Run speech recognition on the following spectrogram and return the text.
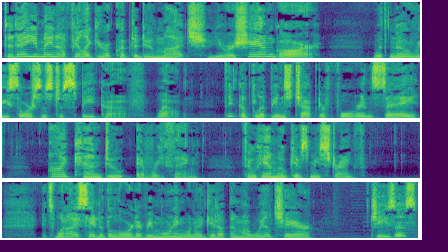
Today you may not feel like you're equipped to do much. You're a shamgar with no resources to speak of. Well, think of Philippians chapter 4 and say, I can do everything through him who gives me strength. It's what I say to the Lord every morning when I get up in my wheelchair. Jesus,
